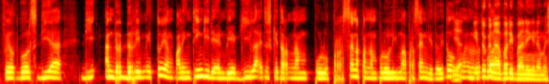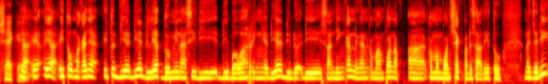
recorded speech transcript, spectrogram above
field goals dia di under the rim itu yang paling tinggi di NBA gila itu sekitar 60% apa 65% gitu itu Iya, menurut Itu gua- kenapa dibandingin sama Shaq ya? Nah, ya, ya, itu makanya itu dia dia dilihat dominasi di di bawah ringnya dia di, disandingkan dengan kemampuan uh, kemampuan Shaq pada saat itu. Nah, jadi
